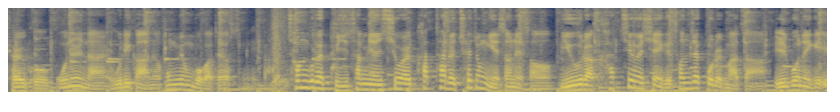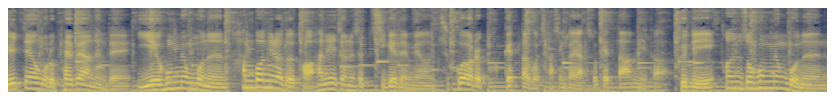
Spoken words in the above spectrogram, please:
결국 오늘날 우리가 아는 홍명보가 되었습니다. 1993년 10월 카타르 최종 예선에서 미우라 카츠요시에게 선제골을 맞아 일본에게 1대 0으로 패배하는데 이에 홍명보는 한 번이라도 더 한일전에서 지게 되면 축 구화를 벗겠다고 자신과 약속했다 합니다. 그 뒤 선수 홍명보는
